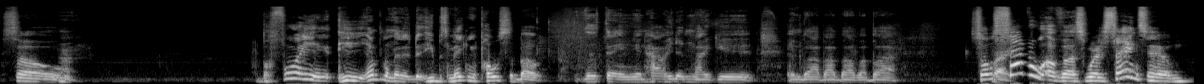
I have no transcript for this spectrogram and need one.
So hmm. before he he implemented it, he was making posts about the thing and how he didn't like it and blah blah blah blah blah. So Right. several of us were saying to him,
